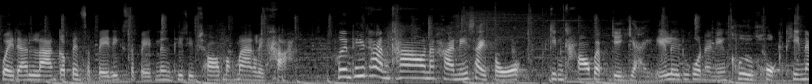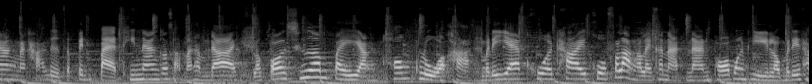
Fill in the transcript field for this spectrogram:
ไว้ด้านล่างก็เป็นสเปซอีกสเปซหนึ่งที่จิ๊บชอบมากๆเลยค่ะ พื้นที่ทานข้าวนะคะ นี่ใส่โต๊ะกินข้าวแบบใหญ่ๆได้เลยทุกคนอันนี้คือ 6 ที่นั่งนะคะ หรือจะเป็น 8 ที่นั่งก็สามารถทำได้ แล้วก็เชื่อมไปยังห้องครัวค่ะ ไม่ได้แยกครัวไทยครัวฝรั่งอะไรขนาดนั้น เพราะว่าบางทีเราไม่ได้ท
